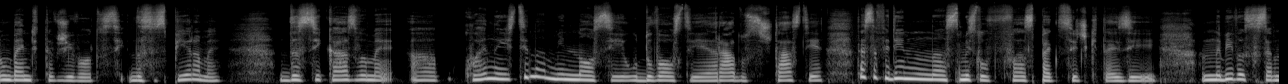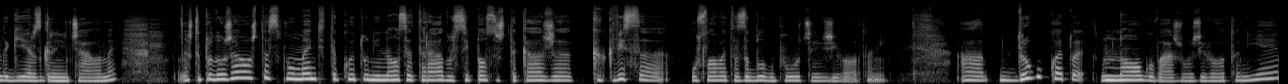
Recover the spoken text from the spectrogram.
моментите в живота си, да се спираме, да си казваме а, кое наистина ми носи удоволствие, радост, щастие. Те са в един а, смислов аспект всички тези. Не бива съвсем да ги разграничаваме. Ще продължа още с моментите, които ни носят радост и после ще кажа какви са условията за благополучие в живота ни. А, друго, което е много важно в живота ни е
